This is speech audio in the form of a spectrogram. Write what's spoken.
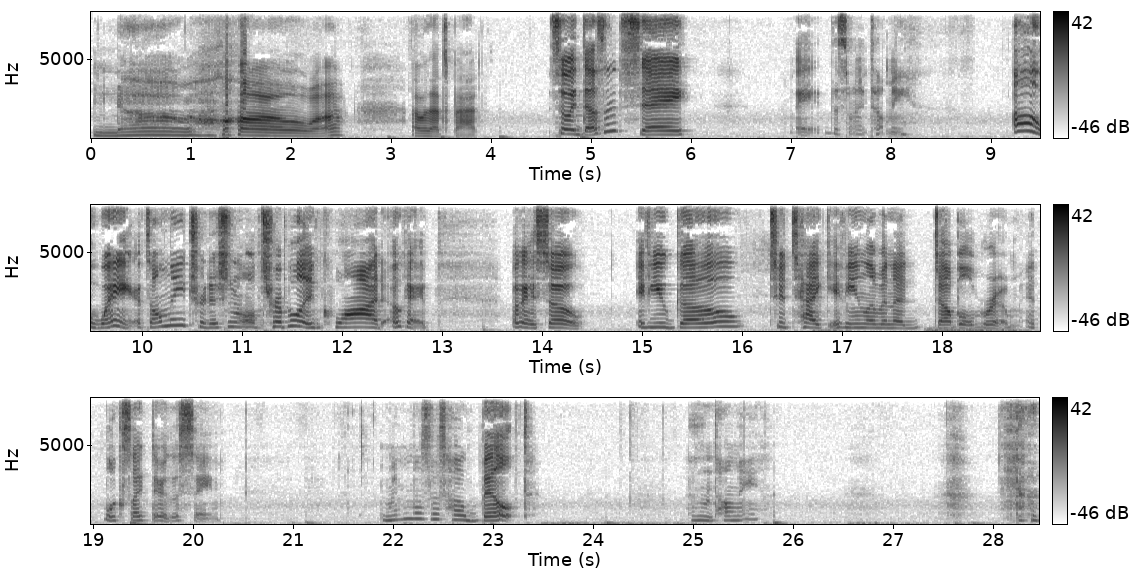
No. Oh, that's bad. So it doesn't say. Wait, this might tell me. Oh, wait, it's only traditional triple and quad. Okay. Okay, so if you go to Tech, if you live in a double room, it looks like they're the same. When was this hoe built? Doesn't tell me.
